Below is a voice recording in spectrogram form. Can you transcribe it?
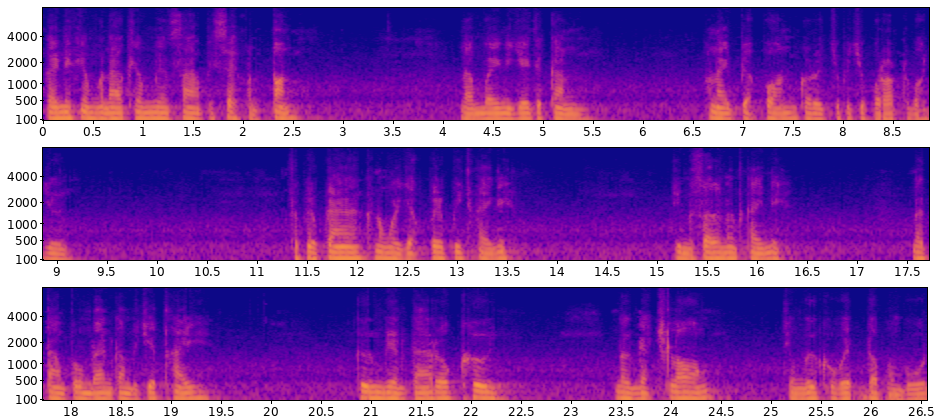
ថ្ងៃនេះខ្ញុំកណ្ដាលខ្ញុំមានសារពិសេសបន្ត ដើម្បីនិយាយទៅកាន់ផ្នែកពាក់ព័ន្ធក៏ដូចជាប្រជាពលរដ្ឋរបស់យើងសភាពការក្នុងរយៈពេល2ថ្ងៃនេះពីម្សិលនឹងថ្ងៃនេះ នៅតាមព្រំដែនកម្ពុជាថៃគឺមានការរកឃើញនៅអ្នកឆ្លងជំងឺ Covid-19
